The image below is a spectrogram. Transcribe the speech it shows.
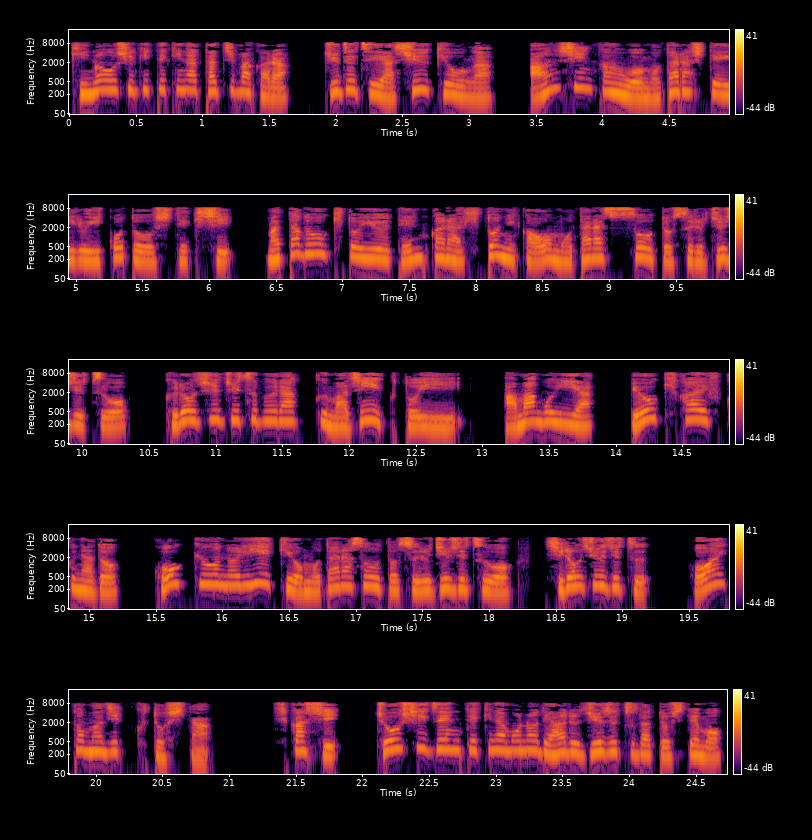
機能主義的な立場から、呪術や宗教が安心感をもたらしていることを指摘し、また動機という点から人に顔をもたらすそうとする呪術を、黒呪術ブラックマジークと言い、雨乞いや病気回復など、公共の利益をもたらそうとする呪術を白呪術、ホワイトマジックとした。しかし、超自然的なものである呪術だとしても、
